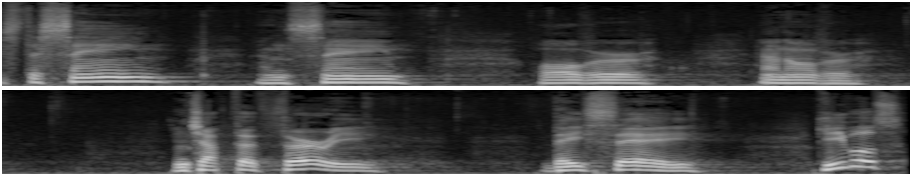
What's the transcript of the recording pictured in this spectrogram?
It's the same and same over and over. In chapter 30, they say, Give us,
